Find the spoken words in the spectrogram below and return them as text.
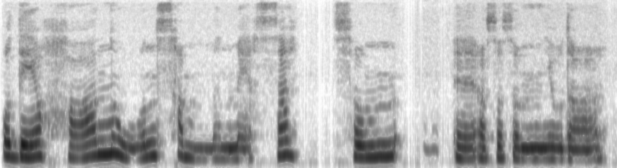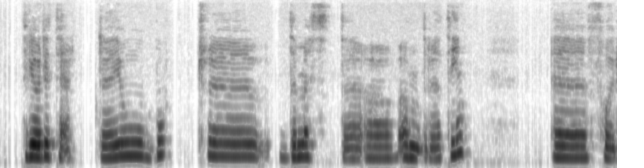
Og det å ha noen sammen med seg som eh, Altså som jo da prioriterte jo bort eh, det meste av andre ting eh, for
